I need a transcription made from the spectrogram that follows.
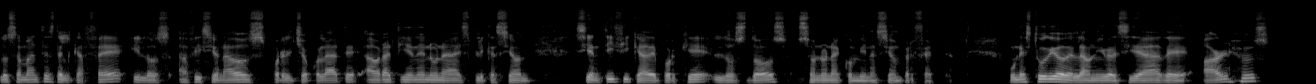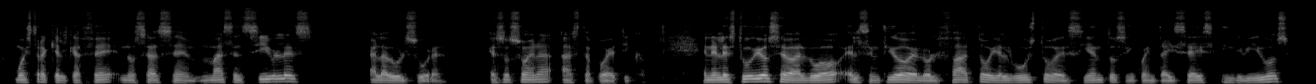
Los amantes del café y los aficionados por el chocolate ahora tienen una explicación científica de por qué los dos son una combinación perfecta. Un estudio de la Universidad de Aarhus muestra que el café nos hace más sensibles a la dulzura. Eso suena hasta poético. En el estudio se evaluó el sentido del olfato y el gusto de 156 individuos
